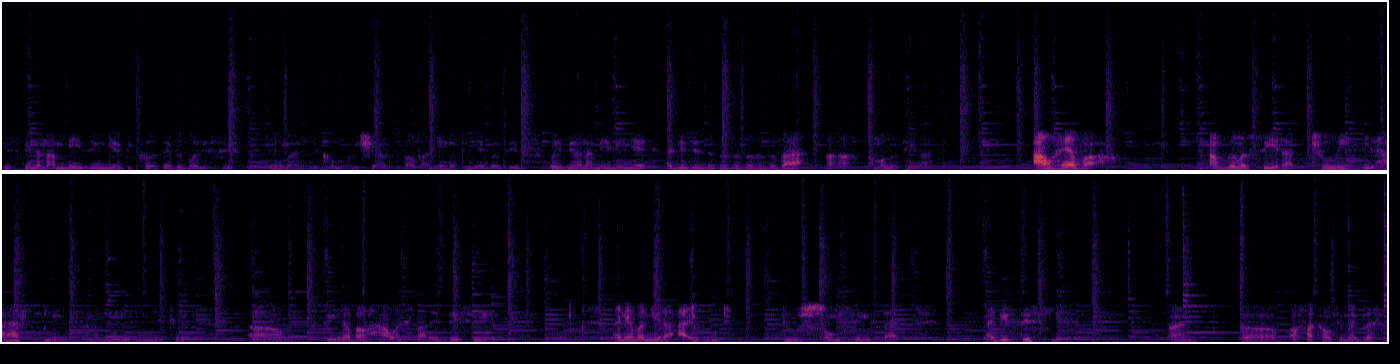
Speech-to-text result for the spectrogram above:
it's been an amazing year because everybody says the same and become cliche and stuff. At the end of the year, says, "Oh, it's been an amazing year." I did this, da, da, da, da, Uh-uh, I'm not gonna say that. However, I'm gonna say that truly it has been an amazing year because um, thinking about how I started this year, I never knew that I would do some things that I did this year, and uh, I'll start counting my blessings.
